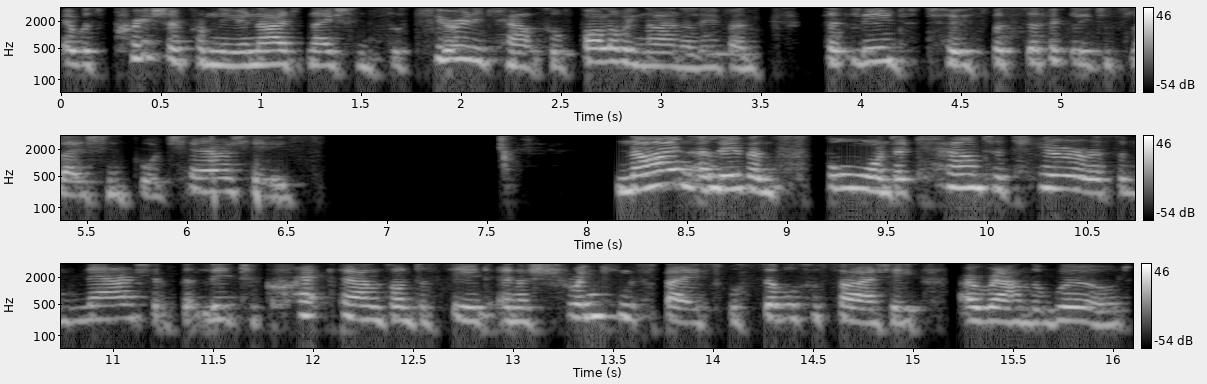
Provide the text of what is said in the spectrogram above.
it was pressure from the United Nations Security Council following 9-11 that led to specific legislation for charities. 9-11 spawned a counter-terrorism narrative that led to crackdowns on dissent and a shrinking space for civil society around the world.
